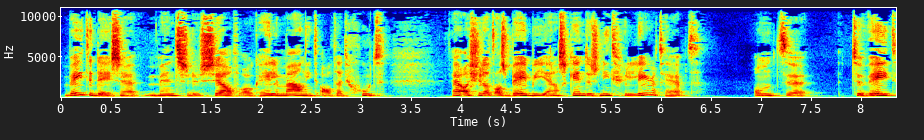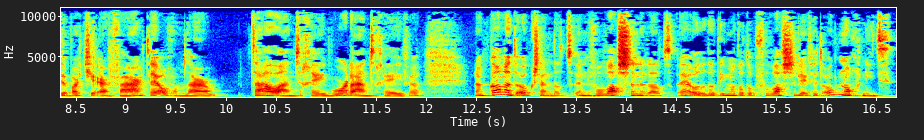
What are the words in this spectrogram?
weten deze mensen dus zelf ook helemaal niet altijd goed als je dat als baby en als kind dus niet geleerd hebt om te, te weten wat je ervaart, hè, of om daar taal aan te geven, woorden aan te geven, dan kan het ook zijn dat een volwassene dat, hè, dat iemand dat op volwassen leeftijd ook nog niet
